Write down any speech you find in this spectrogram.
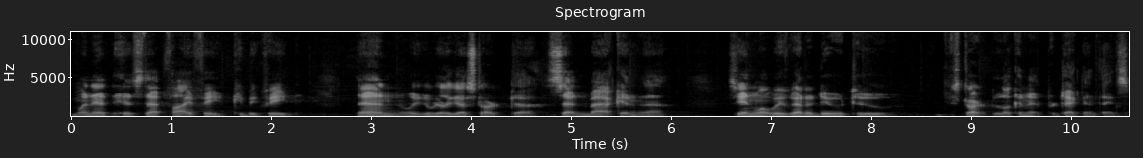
when it hits that five feet cubic feet. Then we really got to start uh, setting back and uh, seeing what we've got to do to start looking at protecting things.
